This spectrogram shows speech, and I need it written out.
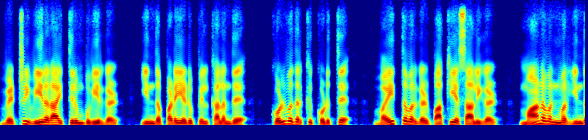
வெற்றி வீரராய் திரும்புவீர்கள். இந்த படையெடுப்பில் கலந்து கொள்வதற்கு கொடுத்து வைத்தவர்கள் பாக்கியசாலிகள். மாணவன்மர் இந்த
